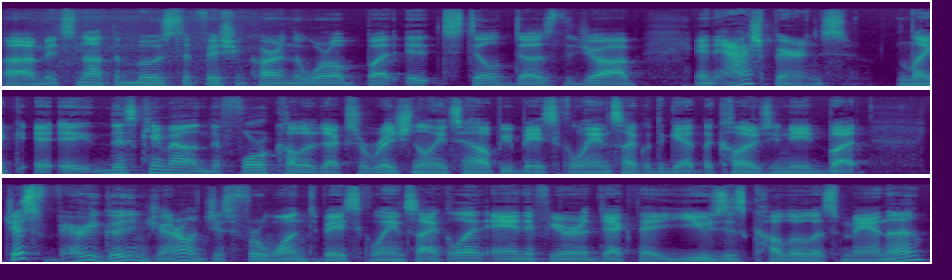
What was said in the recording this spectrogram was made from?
Um, it's not the most efficient card in the world, but it still does the job. And Ash Barrens, like it, it- this came out in the four color decks originally to help you basic land cycle to get the colors you need, but just very good in general, just for one to basic land cycle it. And if you're a deck that uses colorless mana,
